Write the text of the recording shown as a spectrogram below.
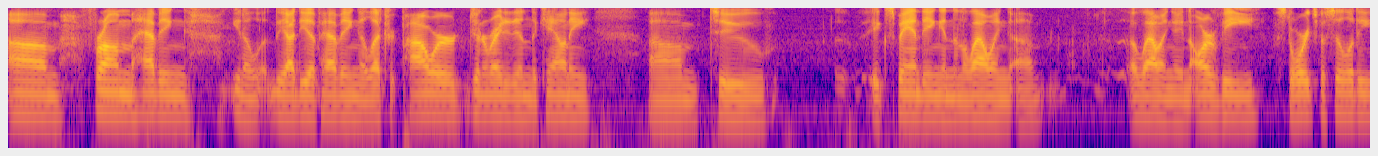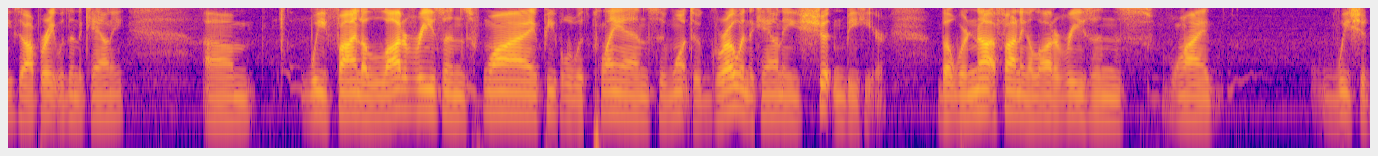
um, from having, you know, the idea of having electric power generated in the county um, to expanding and then allowing um, allowing an RV storage facility to operate within the county. Um, we find a lot of reasons why people with plans who want to grow in the county shouldn't be here, but we're not finding a lot of reasons why we should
